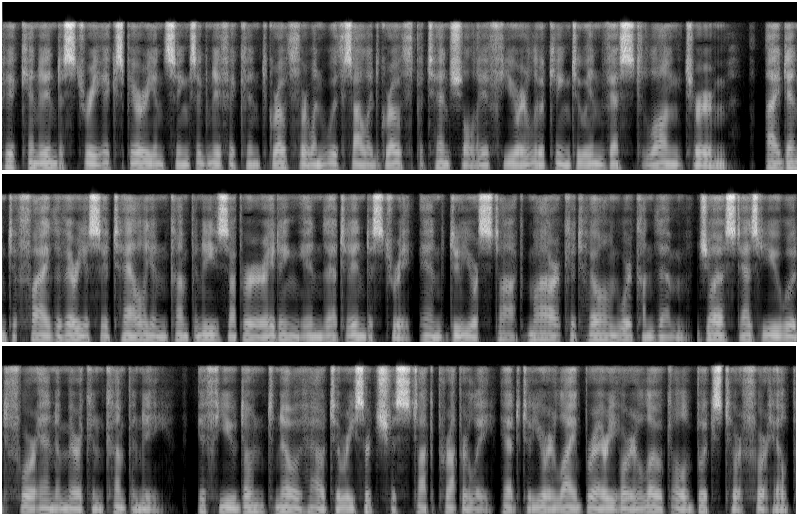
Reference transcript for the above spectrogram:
Pick an industry experiencing significant growth or one with solid growth potential if you're looking to invest long term. Identify the various Italian companies operating in that industry and do your stock market homework on them, just as you would for an American company. If you don't know how to research a stock properly, head to your library or local bookstore for help.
